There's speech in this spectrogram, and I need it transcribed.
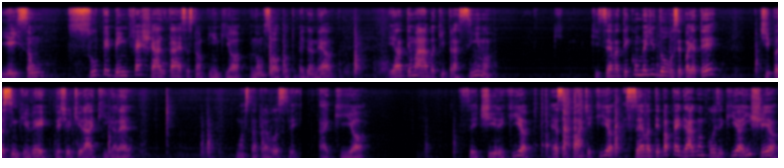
E eles são super bem fechados, tá? Essas tampinhas aqui, ó. Eu não solto, eu tô pegando ela. E ela tem uma aba aqui pra cima, ó. Que serve até como medidor. Você pode até, tipo assim, quer ver? Deixa eu tirar aqui, galera mostrar pra vocês. Aqui, ó. Você tira aqui, ó. Essa parte aqui, ó, serve até pra pegar alguma coisa aqui, ó, e encher, ó.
